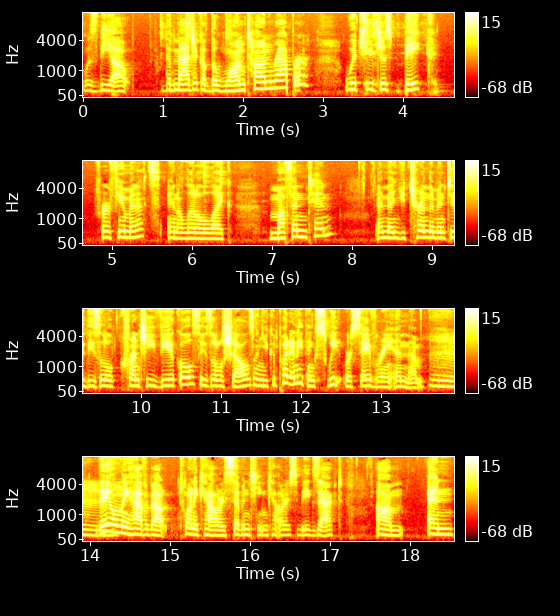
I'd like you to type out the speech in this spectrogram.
was the uh, the magic of the wonton wrapper, which you just bake for a few minutes in a little like muffin tin, and then you turn them into these little crunchy vehicles, these little shells, and you can put anything sweet or savory in them. They only have about twenty calories, seventeen calories to be exact, um, and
